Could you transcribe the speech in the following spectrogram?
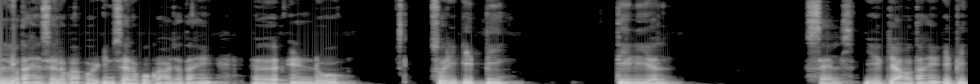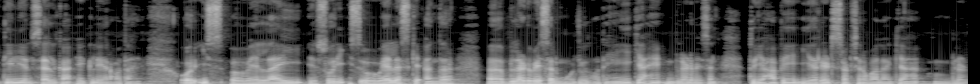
होता है सेलों का और इन सेलों को कहा जाता है endo sorry epi epithelial cells, ये क्या होता है? एपीथीलियल सेल का एक लेयर होता है। और इस वेलाई, सॉरी, इस वेलस के अंदर ब्लड वेसल मौजूद होते हैं। ये क्या है? Blood vessel. तो यहाँ पे ये रेड स्ट्रक्चर वाला क्या है? ब्लड,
